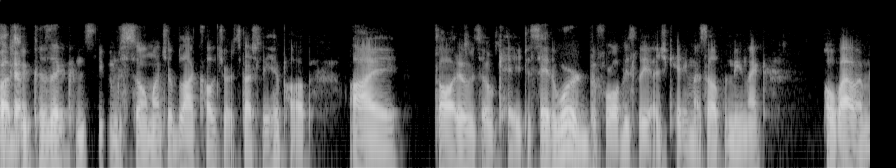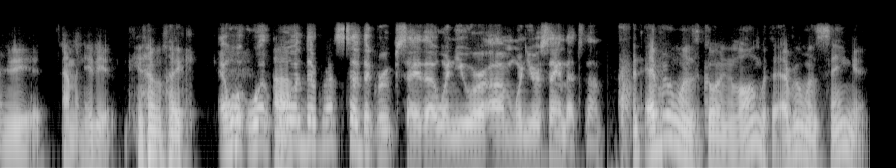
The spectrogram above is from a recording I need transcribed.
but Okay. because I consumed so much of black culture, especially hip hop, I thought it was okay to say the word before obviously educating myself and being like, "Oh wow, I'm an idiot. I'm an idiot." You know, like And what what, Uh, what would the rest of the group say though when you were um when you were saying that to them? everyone's going along with it. Everyone's saying it.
